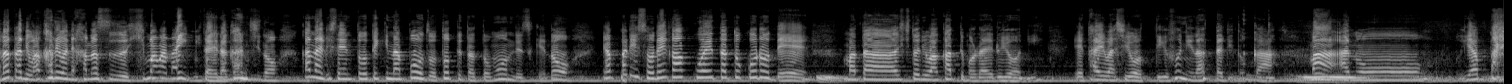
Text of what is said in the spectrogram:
なたに分かるように話す暇はないみたいな感じのかなり戦闘的なポーズをとってたと思うんですけどやっぱりそれが超えたところでまた人に分かってもらえるように対話しようっていうふうになったりとかまああのやっぱり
